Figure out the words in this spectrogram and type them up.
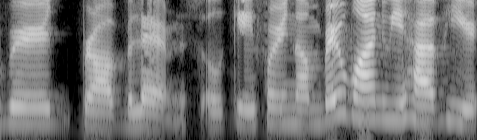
word problems. Okay, for number one, we have here,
